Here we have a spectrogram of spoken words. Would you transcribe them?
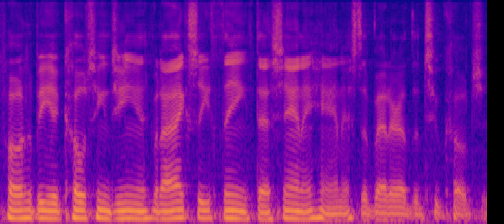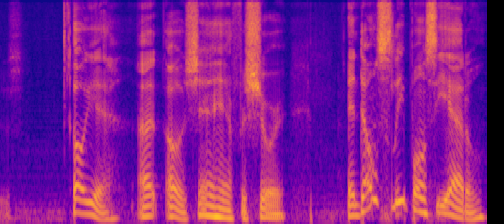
supposed to be a coaching genius, but I actually think that Shanahan is the better of the two coaches. Oh yeah. I, oh Shanahan for sure. And don't sleep on Seattle.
